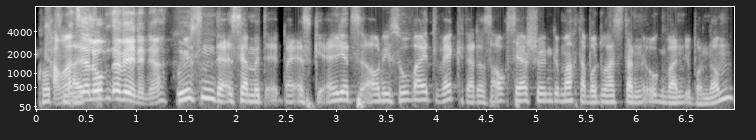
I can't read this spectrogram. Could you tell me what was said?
kurz kann man sehr lobend erwähnen, ja. Grüßen. Der ist ja mit bei SGL jetzt auch nicht so weit weg. Der hat das auch sehr schön gemacht, aber du hast dann irgendwann übernommen.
